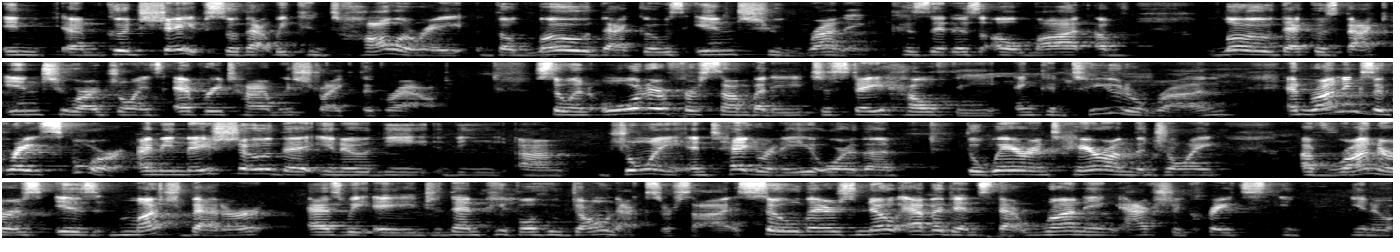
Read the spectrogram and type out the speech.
in, in good shape so that we can tolerate the load that goes into running because it is a lot of load that goes back into our joints every time we strike the ground. So, in order for somebody to stay healthy and continue to run, and running's a great sport. I mean, they show that you know the the um, joint integrity or the the wear and tear on the joint of runners is much better as we age than people who don't exercise. So there's no evidence that running actually creates you know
